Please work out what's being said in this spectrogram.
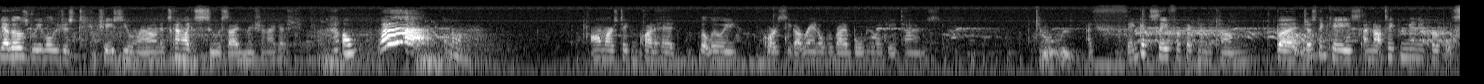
Yeah, those Dweevils just chase you around. It's kind of like a suicide mission, I guess. Oh. Ah! oh. Olimar's taking quite a hit, but Louie, of course, he got ran over by a boulder like eight times. Louie. I think it's safe for Pikmin to come, but just in case, I'm not taking any purples.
